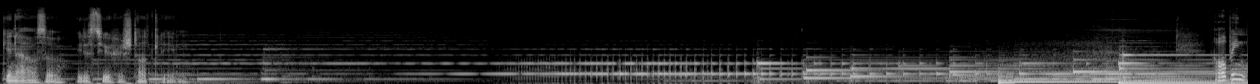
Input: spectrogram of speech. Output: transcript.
genauso wie das Zürcher Stadtleben. Robin,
